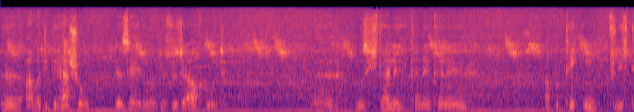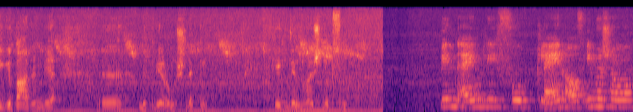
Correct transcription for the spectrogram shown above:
äh, aber die Beherrschung derselben, und das ist ja auch gut, äh, muss ich keine, keine, keine apothekenpflichtige Bade mehr äh, mit mir rumschleppen gegen den Heuschnupfen. Bin eigentlich von klein auf immer schon,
